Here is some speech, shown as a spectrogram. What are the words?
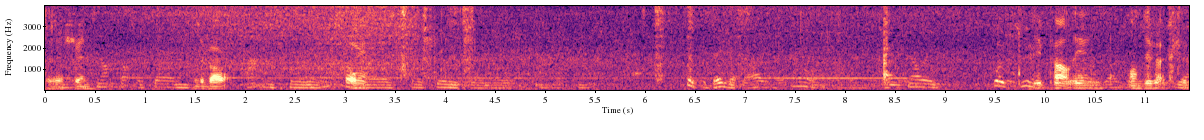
Position. And about oh. Is it partly in one direction?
